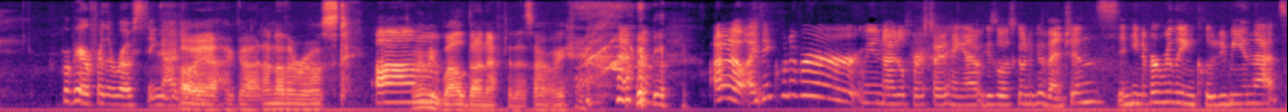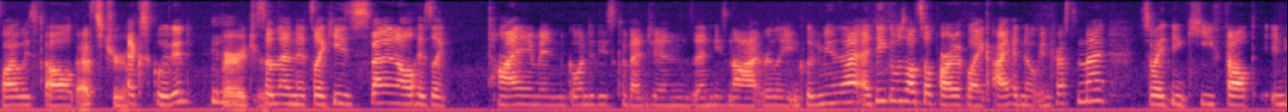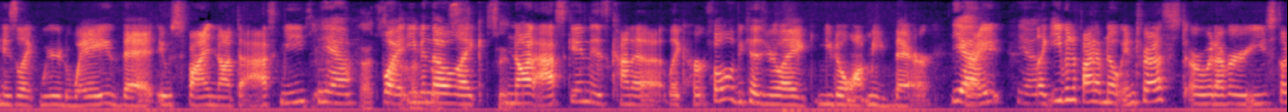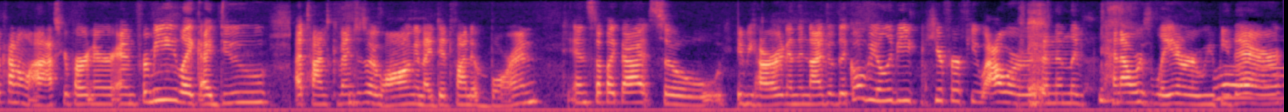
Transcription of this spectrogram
prepare for the roasting, Nigel. oh yeah, God, another roast. Um, We're gonna be well done after this, aren't we? I don't know. I think whenever me and Nigel first started hanging out, he was always going to conventions, and he never really included me in that, so I always felt That's true. excluded. Mm-hmm. Very true. So then it's like he's spending all his like time and going to these conventions, and he's not really including me in that. I think it was also part of like I had no interest in that, so I think he felt in his like weird way that it was fine not to ask me. Yeah. That's But even though like same. not asking is kind of like hurtful because you're like you don't want me there, Yeah. right? Yeah. like even if I have no interest or whatever, you still kind of want to ask your partner. And for me, like I do at times conventions are long, and I did find it boring and stuff like that. So it'd be hard. And then Nigel would be like, "Oh, we only be here for a few hours," and then like ten hours later, we'd be there.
